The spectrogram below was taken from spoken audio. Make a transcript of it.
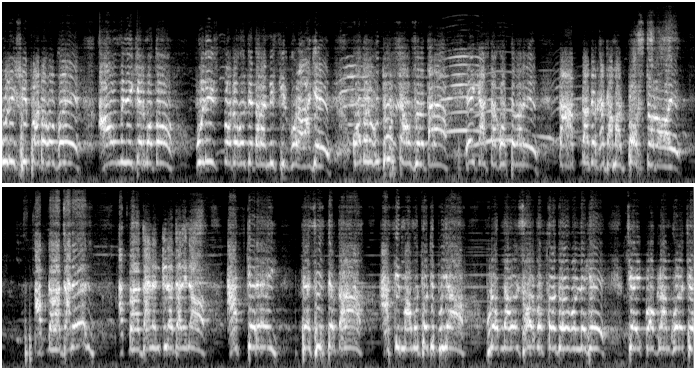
পুলিশি প্রটোকল করে আওয়ামী লীগের মতো পুলিশ প্রটোকল দিয়ে তারা মিছিল করার আগে কতটুকু দুঃসাহস হলে তারা এই কাজটা করতে পারে, তা আপনাদের কাছে আমার প্রশ্ন নয়। আপনারা জানেন আপনারা জানেন কিনা জানি না। আজকের এই ফেসিস্টদের দ্বারা আসিম মাহমুদ চৌধুরী পূজা মুরাদনগর সর্বত্র জনগণ লেখে সেই প্রোগ্রাম করেছে,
